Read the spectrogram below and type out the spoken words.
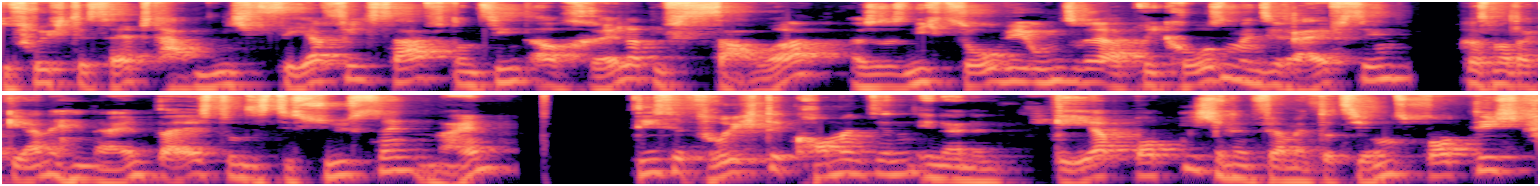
Die Früchte selbst haben nicht sehr viel Saft und sind auch relativ sauer. Also es ist nicht so wie unsere Aprikosen, wenn sie reif sind, dass man da gerne hineinbeißt und dass die süß sind. Nein, diese Früchte kommen dann in einen Gärbottich, einen Fermentationsbottich,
